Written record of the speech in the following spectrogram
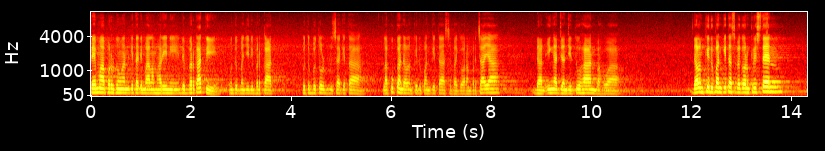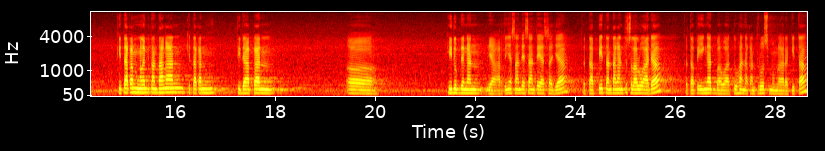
tema perundungan kita di malam hari ini diberkati untuk menjadi berkat betul-betul bisa kita lakukan dalam kehidupan kita sebagai orang percaya. Dan ingat janji Tuhan bahwa dalam kehidupan kita sebagai orang Kristen kita akan mengalami tantangan, kita akan tidak akan uh, hidup dengan ya artinya santai-santai saja, tetapi tantangan itu selalu ada. Tetapi ingat bahwa Tuhan akan terus memelihara kita,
